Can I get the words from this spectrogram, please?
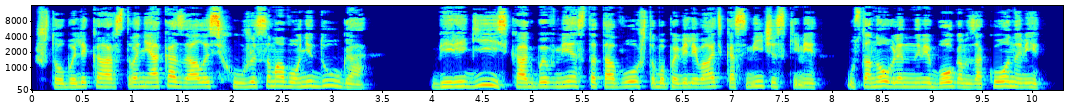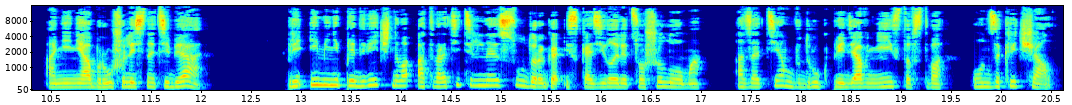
чтобы лекарство не оказалось хуже самого недуга. Берегись, как бы вместо того, чтобы повелевать космическими, установленными Богом законами, они не обрушились на тебя. При имени предвечного отвратительная судорога исказила лицо Шелома, а затем, вдруг придя в неистовство, он закричал.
